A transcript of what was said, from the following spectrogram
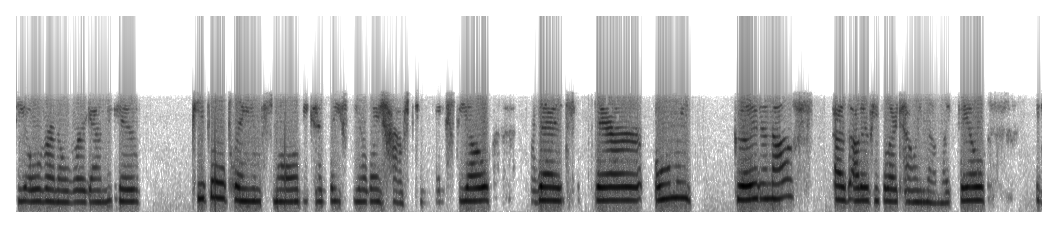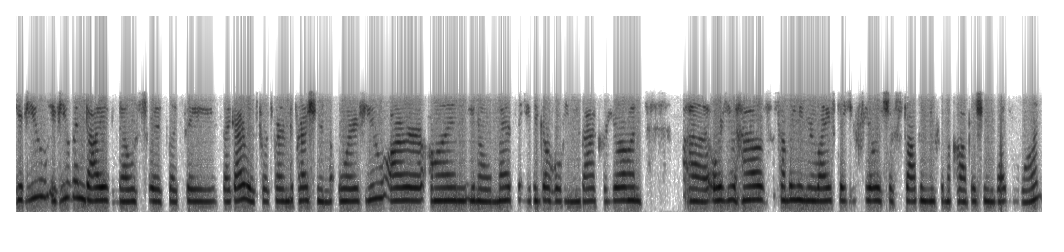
see over and over again is people playing small because they feel they have to. They feel that they're only good enough as other people are telling them. Like they'll like if you if you've been diagnosed with let's say like I was postpartum depression or if you are on, you know, meds that you think are holding you back or you're on uh, or you have something in your life that you feel is just stopping you from accomplishing what you want,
